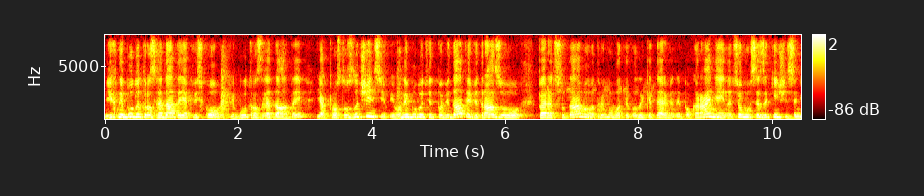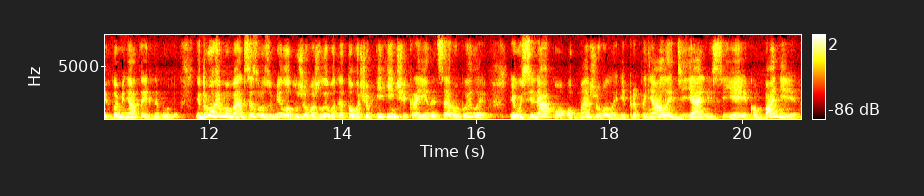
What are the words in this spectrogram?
їх не будуть розглядати як військових, їх будуть розглядати як просто злочинців, і вони будуть відповідати відразу перед судами, отримувати великі терміни покарання, і на цьому все закінчиться. Ніхто міняти їх не буде. І другий момент це зрозуміло дуже важливо для того, щоб і інші країни це робили, і усіляко обмежували і припиняли діяльність цієї компанії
